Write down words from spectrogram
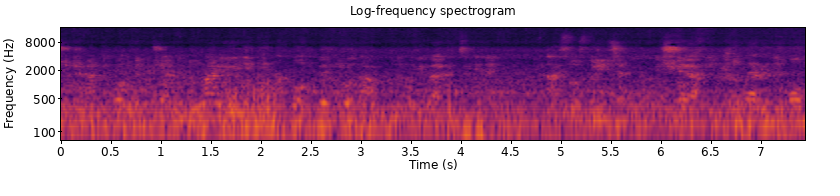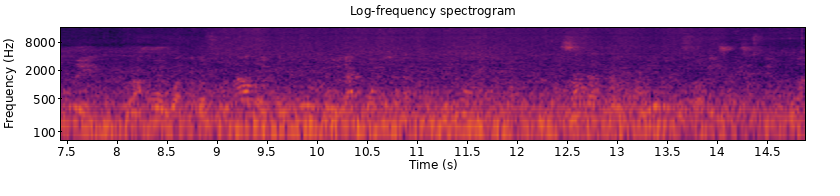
чотирма підводними течіями Дунаю, які на той період, а будемо відверті, це кінець 15 століття, ще інженери не могли враховувати досконало, і тому як могли так. Зараз ми впливаємо історичну частину. Вона,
